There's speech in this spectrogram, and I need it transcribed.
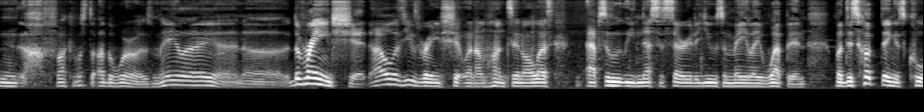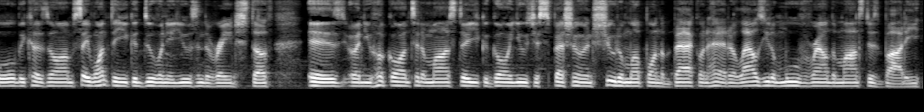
oh, fuck, what's the other words? Melee and uh, the range shit. I always use range shit when I'm hunting, unless absolutely necessary to use a melee weapon. But this hook thing is cool because, um, say one thing you could do when you're using the range stuff is when you hook onto the monster, you could go and use your special and shoot them up on the back on the head. It allows you to move around the monster's body.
